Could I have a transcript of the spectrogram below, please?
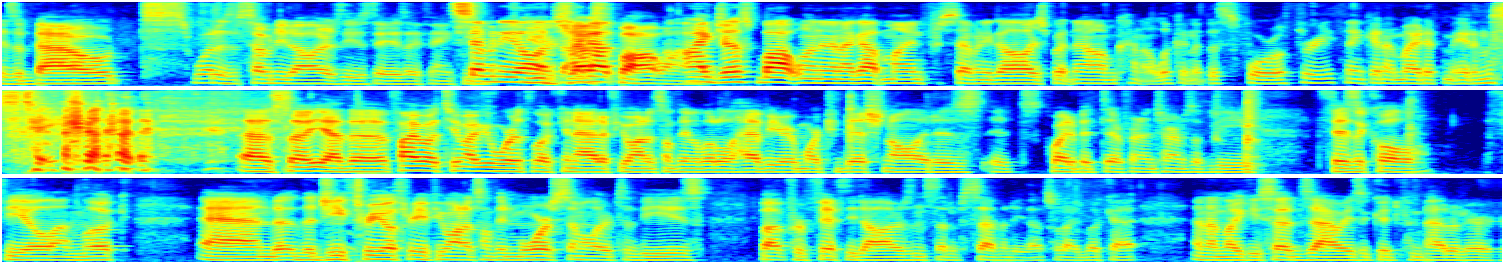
is about what is it seventy dollars these days? I think seventy dollars. I got, bought one. I just bought one and I got mine for seventy dollars. But now I'm kind of looking at this 403, thinking I might have made a mistake. uh, so yeah, the 502 might be worth looking at if you wanted something a little heavier, more traditional. It is. It's quite a bit different in terms of the physical feel and look. And the G303 if you wanted something more similar to these, but for fifty dollars instead of seventy. That's what I'd look at. And then like you said, Zowie's a good competitor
